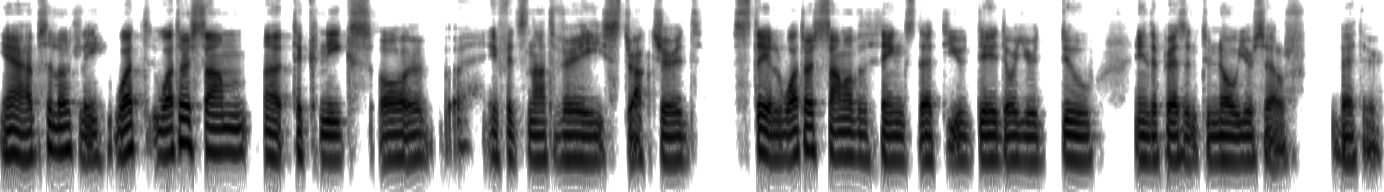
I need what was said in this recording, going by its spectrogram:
Yeah absolutely. What what are some uh, techniques or if it's not very structured still what are some of the things that you did or you do in the present to know yourself better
